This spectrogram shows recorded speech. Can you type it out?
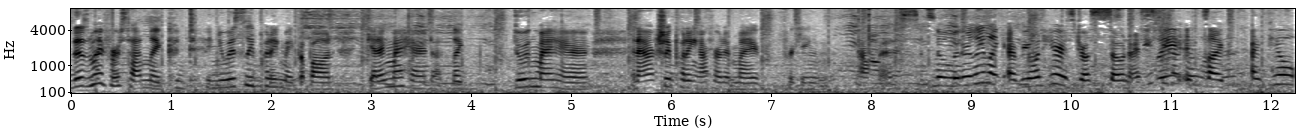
This is my first time like continuously putting makeup on, getting my hair done, like doing my hair, and actually putting effort in my freaking outfits. No, literally, like everyone here is dressed so nicely. It's like I feel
